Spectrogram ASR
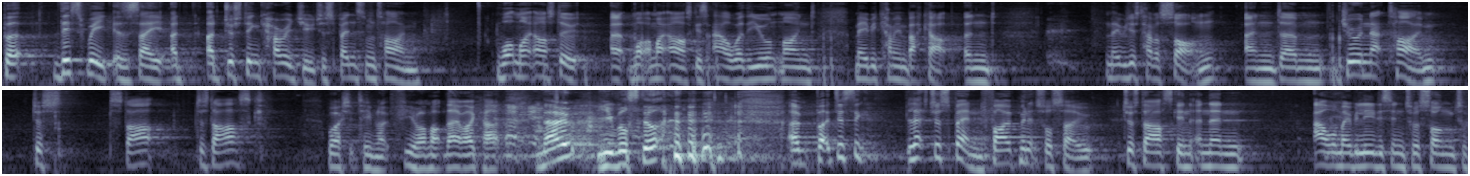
But this week, as I say, I'd, I'd just encourage you to spend some time what I might ask do, uh, what I might ask is Al, whether you wouldn't mind maybe coming back up and maybe just have a song, and um, during that time, just start, just ask. Worship team, like, phew, I'm up there, I can't. no, you will still. um, but just think, let's just spend five minutes or so just asking, and then Al will maybe lead us into a song to,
